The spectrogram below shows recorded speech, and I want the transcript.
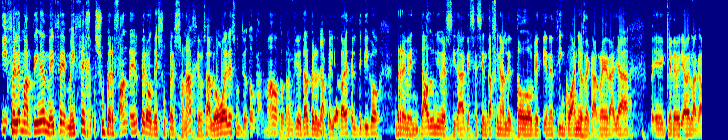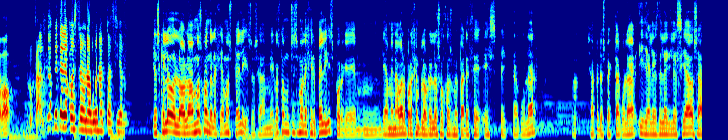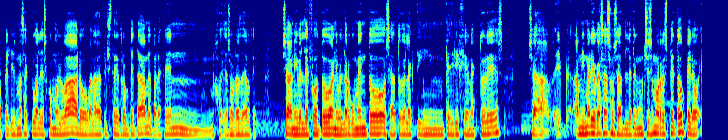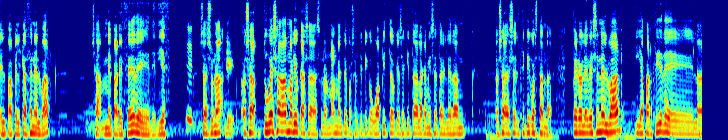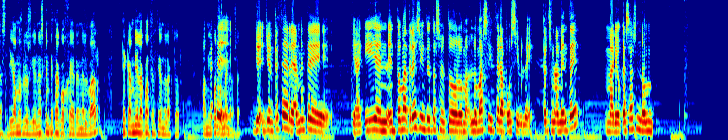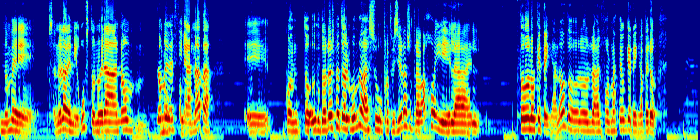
Y Félix Martínez me hice, me hice súper fan de él, pero de su personaje. O sea, luego él es un tío todo calmado, todo tranquilo y tal, pero en la peli aparece el típico reventado de universidad que se sienta al final del todo, que tiene cinco años de carrera ya, eh, que debería haberla acabado. Brutal. Lo que te demuestra una buena actuación. Yo es que lo, lo hablábamos cuando elegíamos pelis. O sea, a mí me costó muchísimo elegir pelis porque mm, de Amenábar, por ejemplo, Abre los ojos me parece espectacular. O sea, pero espectacular. Ideales de la iglesia, o sea, pelis más actuales como El Bar o Balada Triste de Trompeta me parecen jodidas obras de arte. O sea, a nivel de foto, a nivel de argumento, o sea, todo el acting que dirigen actores. O sea, eh, a mí Mario Casas, o sea, le tengo muchísimo respeto, pero el papel que hace en el bar, o sea, me parece de de 10. O sea, es una. O sea, tú ves a Mario Casas normalmente, pues el típico guapito que se quita la camiseta y le dan. O sea, es el típico estándar. Pero le ves en el bar y a partir de las, digamos, los guiones que empieza a coger en el bar, te cambia la concepción del actor. A mí por lo menos, ¿eh? Yo, yo empecé realmente. Y aquí en, en Toma 3 yo intento ser todo lo, ma- lo más sincera posible. Personalmente, Mario Casas no, no me. O sea, no era de mi gusto, no era. No, no me decía nada. Eh, con, to- con todo el respeto del mundo a su profesión, a su trabajo y la- el- todo lo que tenga, ¿no? Toda la formación que tenga, pero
